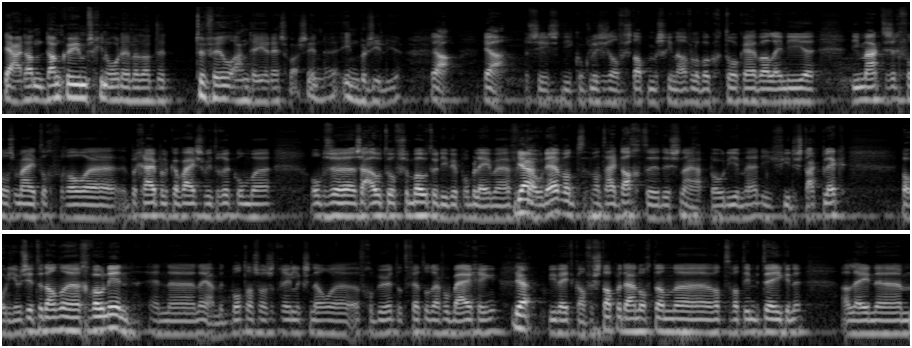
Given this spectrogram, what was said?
ja, dan, dan kun je misschien oordelen dat het te veel aan DRS was in, eh, in Brazilië. Ja, ja, precies. Die conclusie zal Verstappen misschien na afloop ook getrokken hebben. Alleen die, eh, die maakte zich volgens mij toch vooral eh begrijpelijkerwijs weer druk om, eh, om zijn zijn auto of zijn motor die weer problemen vertoonde. Hè? Want, want hij dacht dus, nou ja, podium, hè, die vierde startplek. Podium zit er dan eh, gewoon in. En eh, nou ja, met Bottas was het redelijk snel eh, gebeurd dat Vettel daar voorbij ging. Ja, Wie weet kan Verstappen daar nog dan wat, wat in betekenen. Alleen ehm,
